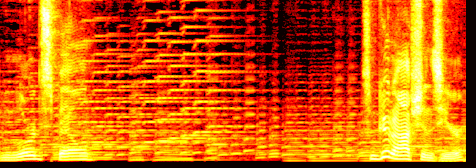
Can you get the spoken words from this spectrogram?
Lord spell. Some good options here.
